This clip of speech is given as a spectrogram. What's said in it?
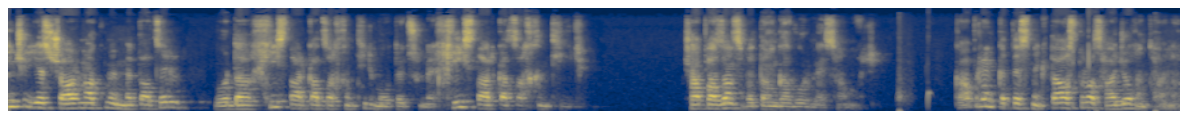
ինչը ես շարունակում եմ մտածել, որ դա խիստ արկածախնդիր մոտեցում է, խիստ արկածախնդիր։ Չափազանց վտանգավոր մեզ համար։ Կապրենք կտեսնենք, դա աստված հաջող ընթանա։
